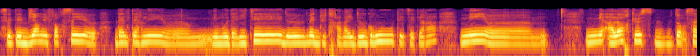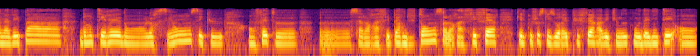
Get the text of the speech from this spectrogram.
c'était bien efforcé euh, d'alterner euh, les modalités, de mettre du travail de groupe, etc. Mais, mais alors que ça n'avait pas d'intérêt dans leur séance et que en fait ça leur a fait perdre du temps, ça leur a fait faire quelque chose qu'ils auraient pu faire avec une autre modalité en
